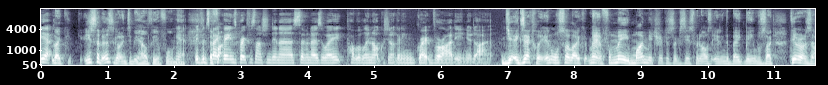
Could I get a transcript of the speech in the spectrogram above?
Yeah. like yes, it is going to be healthier for me. yeah. If it's baked I- beans, breakfast, lunch, and dinner, seven days a week, probably not because you're not getting great variety in your diet. Yeah, exactly. And also, like, man, for me, my metric of success when I was eating the baked beans was like, there is a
